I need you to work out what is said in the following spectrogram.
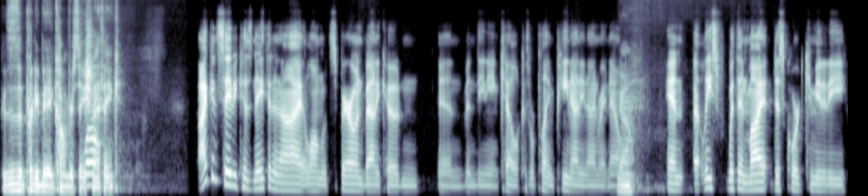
because this is a pretty big conversation, I think. I can say because Nathan and I, along with Sparrow and Bounty Code and and Vendini and Kel, because we're playing P99 right now, Yeah. and at least within my Discord community,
